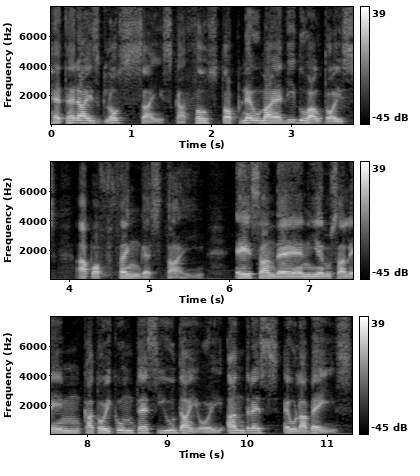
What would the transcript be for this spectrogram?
heterais glossais kathosto pneuma edidu autois apophthengethai. Esan de en Jerusalem catoicuntes iudaioi Andres Eulabeis,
